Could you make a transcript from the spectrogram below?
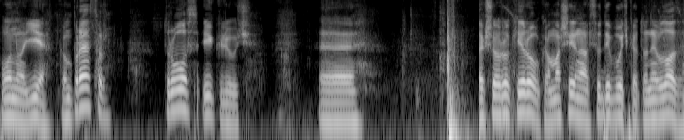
Воно є компресор, трос і ключ. Е, так що рокіровка, машина, всюди бочка, то не влазить.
